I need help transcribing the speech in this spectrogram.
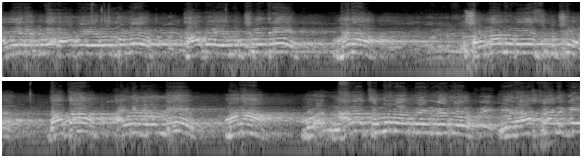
అదే రకంగా రాబోయే రోజుల్లో కాబోయే ముఖ్యమంత్రి మన స్వర్ణాంధ్రప్రదేశ్ ముఖ్య దాత అయినటువంటి మన ము- నారా చంద్రబాబు నాయుడు గారు ఈ రాష్ట్రానికి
